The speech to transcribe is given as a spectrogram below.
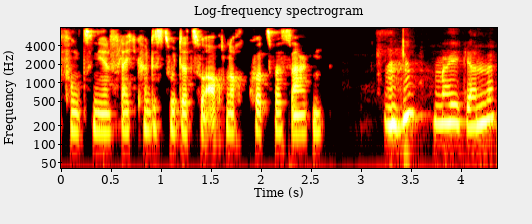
funktionieren. Vielleicht könntest du dazu auch noch kurz was sagen. Mhm, mache ich gerne.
